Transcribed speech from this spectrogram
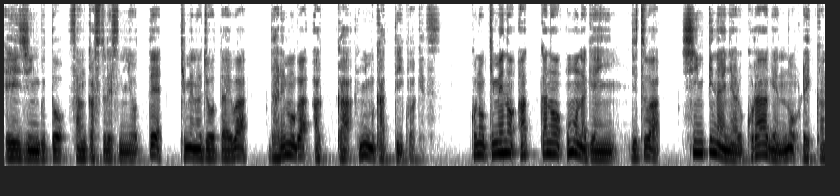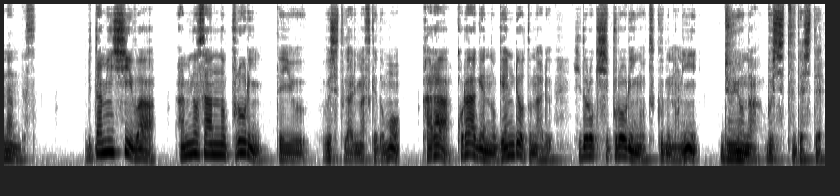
エイジングと酸化ストレスによってキメの状態は誰もが悪化に向かっていくわけです。このキメの悪化の主な原因、実は神秘内にあるコラーゲンの劣化なんです。ビタミン C はアミノ酸のプロリンっていう物質がありますけども、からコラーゲンの原料となるヒドロキシプロリンを作るのに重要な物質でして、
